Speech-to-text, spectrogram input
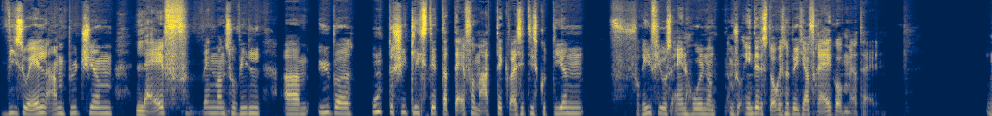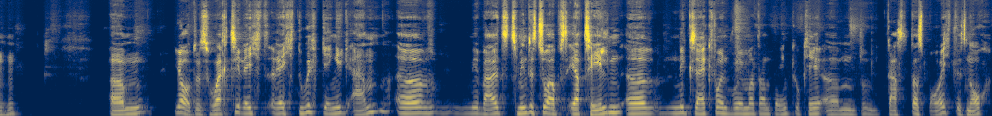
visuell am Bildschirm live, wenn man so will, ähm, über unterschiedlichste Dateiformate quasi diskutieren, Reviews einholen und am Ende des Tages natürlich auch Freigaben erteilen. Mhm. Ähm, ja, das horcht sich recht, recht durchgängig an. Äh, mir war jetzt zumindest so aufs Erzählen äh, nichts eingefallen, wo ich mir dann denke, okay, ähm, das, das bräuchte es noch.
